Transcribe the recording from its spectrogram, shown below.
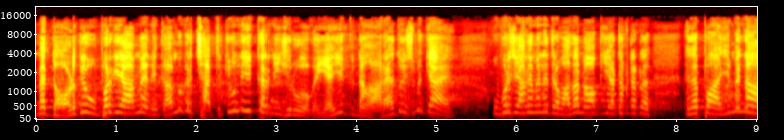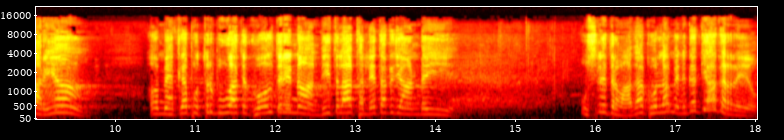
मैं दौड़ के ऊपर गया मैंने कहा मगर छत क्यों लीक करनी शुरू हो गई है ये नहा रहा है तो इसमें क्या है ऊपर जाके मैंने दरवाजा नॉक किया टक टक कहता भाजी मैं नहा रही हाँ और मैं क्या पुत्र बुआ ते खोल तेरे नहान की तला थले तक जान रही है उसने दरवाज़ा खोला, मैंने कहा, क्या कर रहे हो?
